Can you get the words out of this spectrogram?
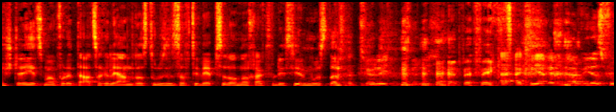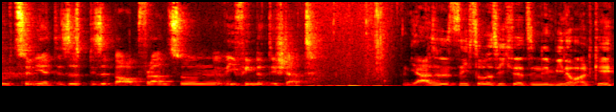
ich stelle jetzt mal vor der Tatsache, Lerner, dass du das jetzt auf die Website auch noch aktualisieren musst. Dann. Natürlich, natürlich. Perfekt. Er erkläre mir mal, wie das funktioniert. Dieses, diese Baumpflanzung, wie findet die statt? Ja, also es ist jetzt nicht so, dass ich jetzt in den Wienerwald gehe,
